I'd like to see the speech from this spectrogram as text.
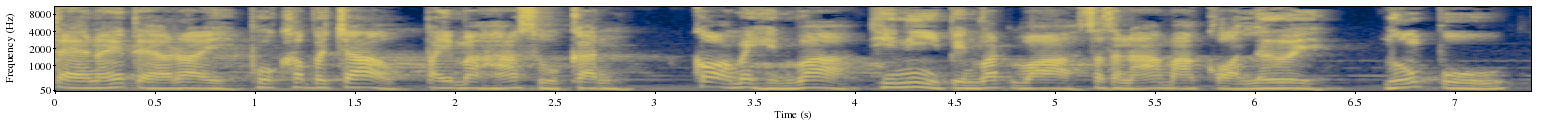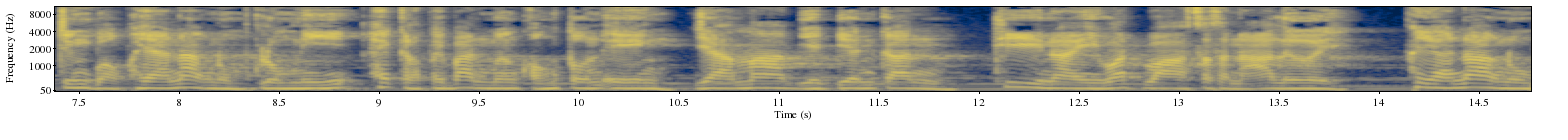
แต่ไหนแต่ไรพวกข้าพเจ้าไปมาหาสู่กัน ก็ไม่เห็นว่าที่นี่เป็นวัดวาศาสนามาก่อนเลย หลวงปู่จึงบอกพญานาคหนุ่มกลุ่มนี้ให้กลับไปบ้านเมืองของตนเอง อย่ามาเบียดเบียนกันที่ในวัดวาศาสนาเลย พญานาคหนุ่ม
